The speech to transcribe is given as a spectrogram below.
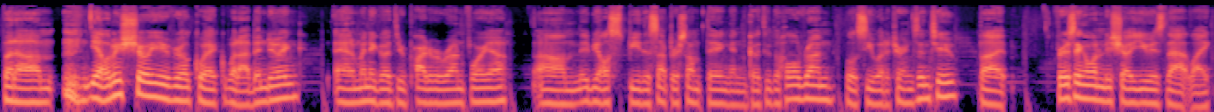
But um yeah let me show you real quick what i've been doing and i'm going to go through part of a run for you um, maybe I'll speed this up or something and go through the whole run. We'll see what it turns into. But first thing I wanted to show you is that like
